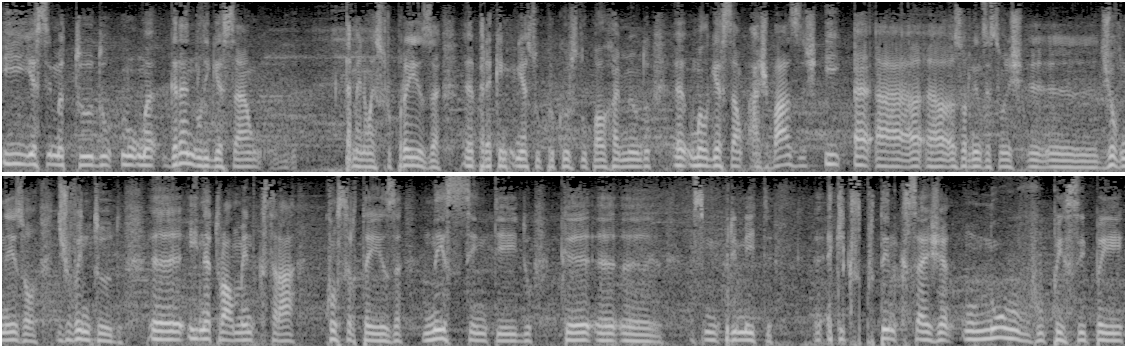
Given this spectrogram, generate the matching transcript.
e, acima de tudo, uma grande ligação também não é surpresa eh, para quem conhece o percurso do Paulo Raimundo, eh, uma ligação às bases e às organizações eh, juvenis ou de juventude. E naturalmente que será com certeza nesse sentido que, se me permite, aquilo que se pretende que seja um novo PCP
